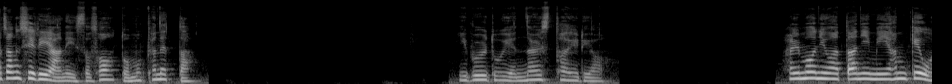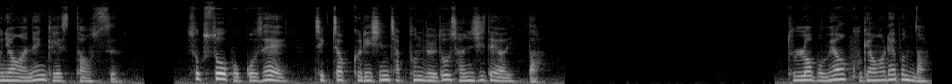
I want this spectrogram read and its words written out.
화장실이 안에 있어서 너무 편했다. 이불도 옛날 스타일이야. 할머니와 따님이 함께 운영하는 게스트하우스. 숙소 곳곳에 직접 그리신 작품들도 전시되어 있다. 둘러보며 구경을 해본다.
